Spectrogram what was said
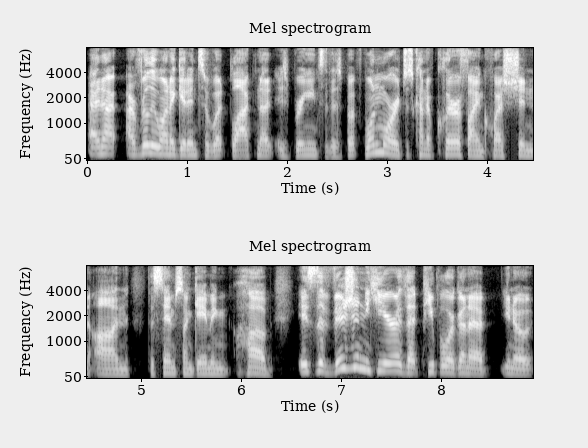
And I, I really want to get into what Blacknut is bringing to this, but one more just kind of clarifying question on the Samsung Gaming Hub. Is the vision here that people are going to, you know,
